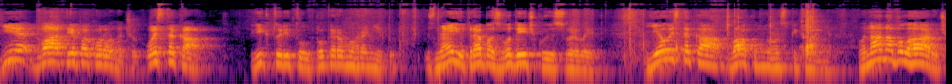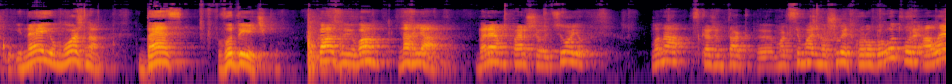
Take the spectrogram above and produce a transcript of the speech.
Є два типи короночок. Ось така. Вікторі Тул по керамограніту. З нею треба з водичкою сверлити. Є ось така вакуумного спікання. Вона на болгарочку, і нею можна без водички. Показую вам наглядно. Беремо перше оцю. Вона, скажімо так, е, максимально швидко робить отвори, але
